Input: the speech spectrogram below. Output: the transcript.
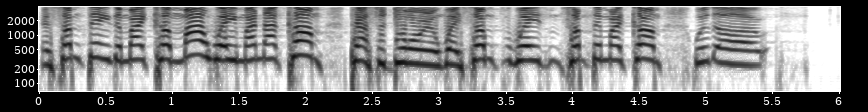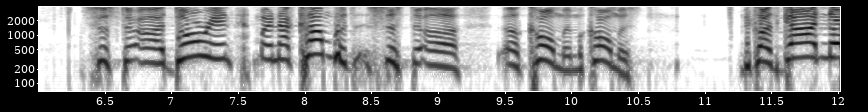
and some things that might come my way might not come Pastor Dorian way. Some ways, something might come with uh, Sister uh, Dorian, might not come with Sister uh, uh, Coleman, McComas. Because God knows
